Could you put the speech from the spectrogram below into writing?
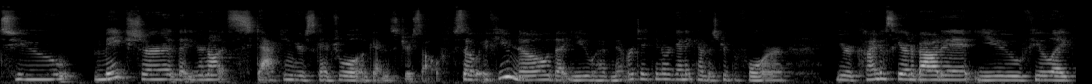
to make sure that you're not stacking your schedule against yourself. So if you know that you have never taken organic chemistry before, you're kind of scared about it, you feel like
